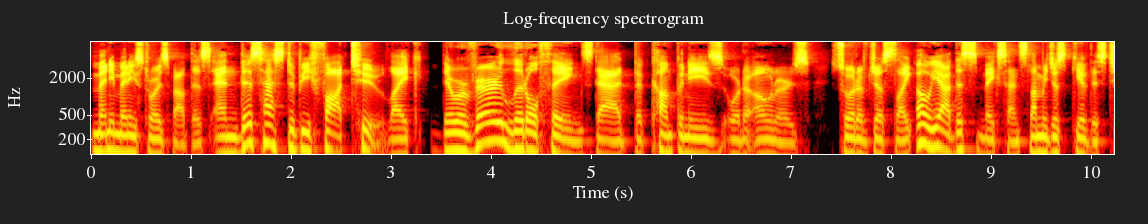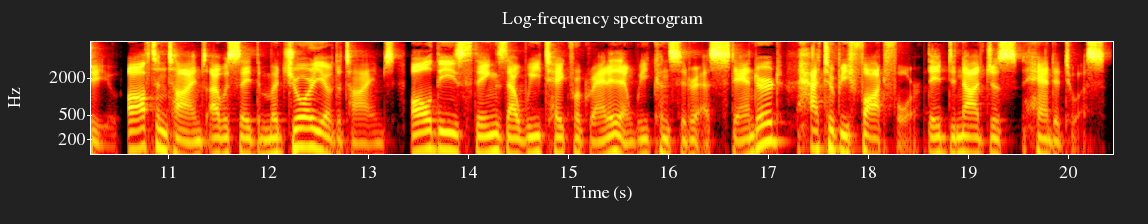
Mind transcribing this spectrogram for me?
Many, many stories about this. And this has to be fought too. Like, there were very little things that the companies or the owners sort of just like, oh, yeah, this makes sense. Let me just give this to you. Oftentimes, I would say the majority of the times, all these things that we take for granted and we consider as standard had to be fought for. They did not just hand it to us.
